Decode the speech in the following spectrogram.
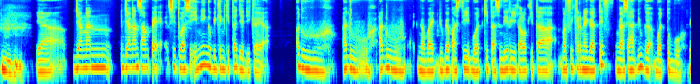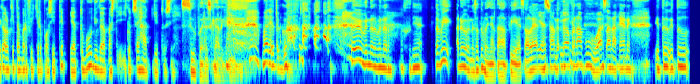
Hmm. ya jangan jangan sampai situasi ini ngebikin kita jadi kayak aduh aduh aduh. Nggak baik juga pasti buat kita sendiri. Kalau kita berpikir negatif nggak sehat juga buat tubuh. Tapi kalau kita berpikir positif ya tubuh juga pasti ikut sehat gitu sih. Super sekali. mari teguh tapi bener-bener maksudnya tapi aduh Nusa tuh banyak tapi ya. Soalnya nggak tapi. nggak pernah puas anaknya nih. Itu itu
